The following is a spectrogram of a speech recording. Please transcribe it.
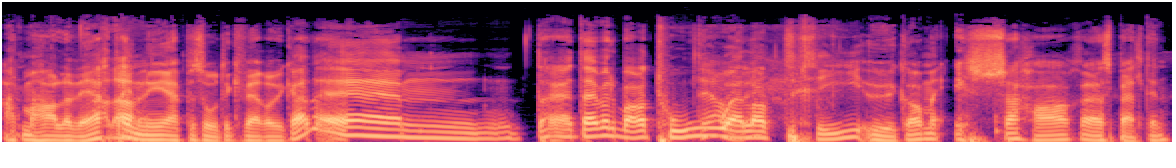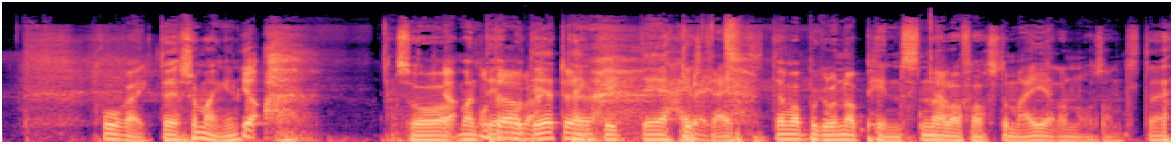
at vi har levert Ja, en ny episode hver uke. Det er, mm, det er, det er vel bare to eller tre uker vi ikke har spilt inn, tror jeg. Det er ikke mange. ja. Så, Ja, men og det, det og det eh, tenker jeg det er helt greit. greit. Det var av pinsen eller 1. mai eller noe sånt. Det,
